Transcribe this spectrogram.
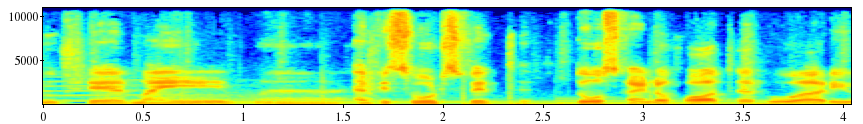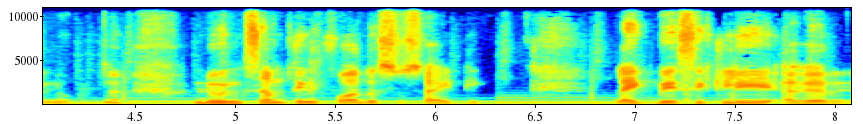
to share my uh, episodes with those kind of author who are, you know, doing something for the society. Like basically अगर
